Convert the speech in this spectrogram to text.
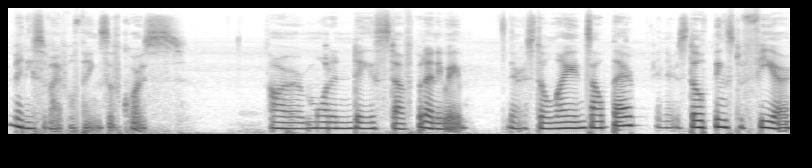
many survival things, of course, our modern day stuff. But anyway, there are still lions out there and there are still things to fear.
